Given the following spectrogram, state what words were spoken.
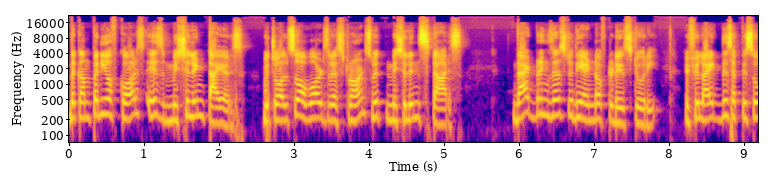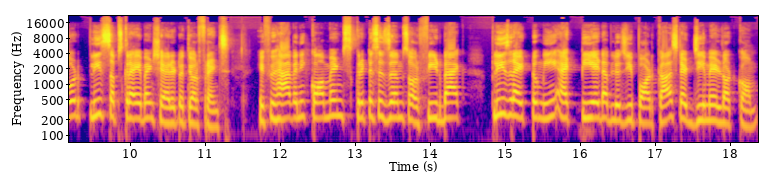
The company, of course, is Michelin Tires, which also awards restaurants with Michelin stars. That brings us to the end of today's story. If you liked this episode, please subscribe and share it with your friends. If you have any comments, criticisms, or feedback, please write to me at tawgpodcast at gmail.com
